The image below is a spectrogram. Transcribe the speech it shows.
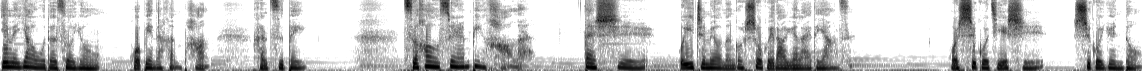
因为药物的作用，我变得很胖，很自卑。此后虽然病好了，但是……”我一直没有能够瘦回到原来的样子。我试过节食，试过运动，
